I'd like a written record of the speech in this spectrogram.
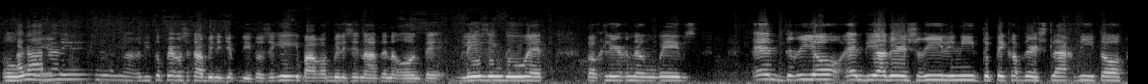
Oo, Tagalan. yun yung dito. Pero sabi ni Jeff dito, sige, ipapabilisin natin ng onte. Blazing Duet, pa-clear ng waves. And Rio and the others really need to pick up their slack dito.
